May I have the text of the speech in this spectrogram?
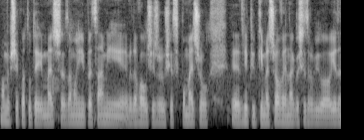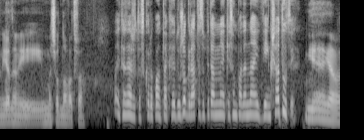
Mamy przykład tutaj mecz za moimi plecami. Wydawało się, że już jest po meczu. Yy, Dwie piłki meczowe, nagle się zrobiło 1-1 i mecz od nowa trwa. Panie trenerze, to skoro pan tak dużo gra, to zapytam, jakie są pana największe atuty? Nie, ja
